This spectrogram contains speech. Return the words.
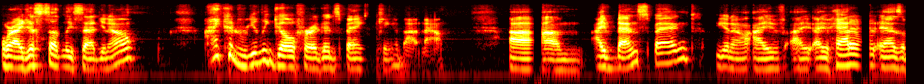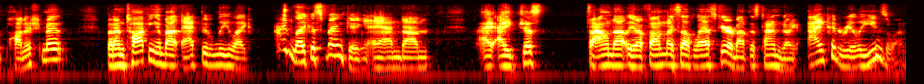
where I just suddenly said, you know, I could really go for a good spanking about now. Um, I've been spanked, you know, I've I, I've had it as a punishment, but I'm talking about actively like I'd like a spanking, and um, I, I just found out, you know, found myself last year about this time going, I could really use one,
